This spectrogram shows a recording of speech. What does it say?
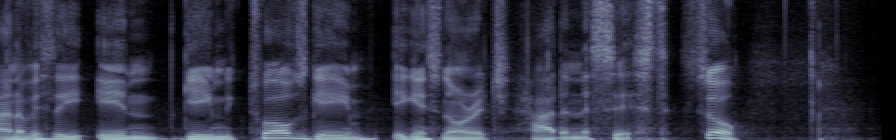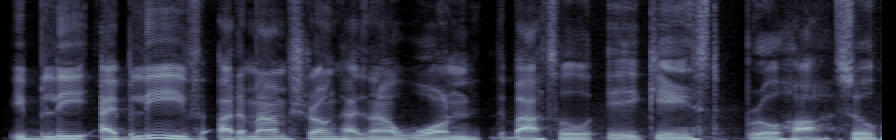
and obviously in game 12's game against Norwich had an assist. So I believe Adam Armstrong has now won the battle against Broja. So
